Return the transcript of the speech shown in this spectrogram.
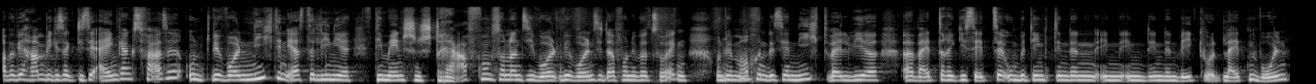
aber wir haben, wie gesagt, diese Eingangsphase und wir wollen nicht in erster Linie die Menschen strafen, sondern sie wollen, wir wollen sie davon überzeugen. Und wir mhm. machen das ja nicht, weil wir äh, weitere Gesetze unbedingt in den, in, in, in den Weg leiten wollen,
